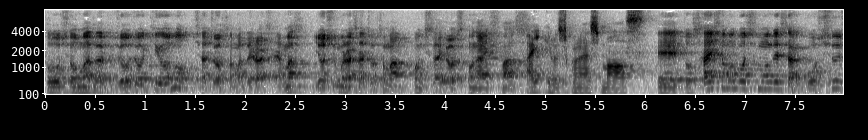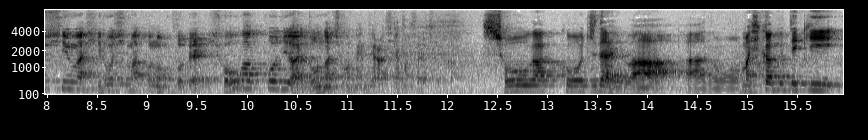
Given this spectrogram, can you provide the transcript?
東証マザーズ上場企業の社長様でいらっしゃいます吉村社長様本日はよろしくお願いします。はいよろしくお願いします。えっ、と最初のご質問ですがご出身は広島とのことで小学校時代どんな少年でいらっしゃいましたでしょうか？小学校時代はあの、まあ、比較的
